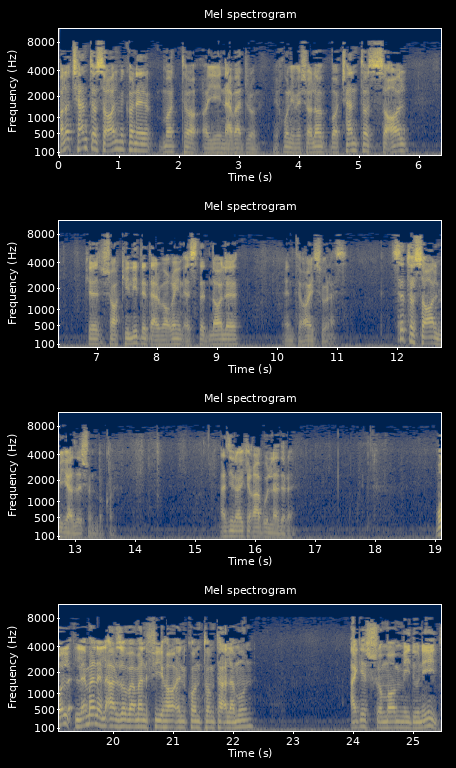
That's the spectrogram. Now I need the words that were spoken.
حالا چند تا سوال می‌کنه ما تا آیه 90 رو می‌خونیم حالا با چند تا سوال که شاکلید در واقع این استدلال انتهای سور است. سه تا سوال میگه ازشون بکن. از اینایی که قبول نداره. قل لمن الارض و من فیها ان کنتم تعلمون؟ اگه شما می‌دونید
